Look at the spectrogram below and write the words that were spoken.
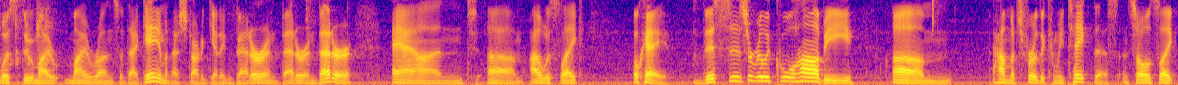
was through my my runs of that game and I started getting better and better and better and um, I was like okay this is a really cool hobby um, how much further can we take this and so it's like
